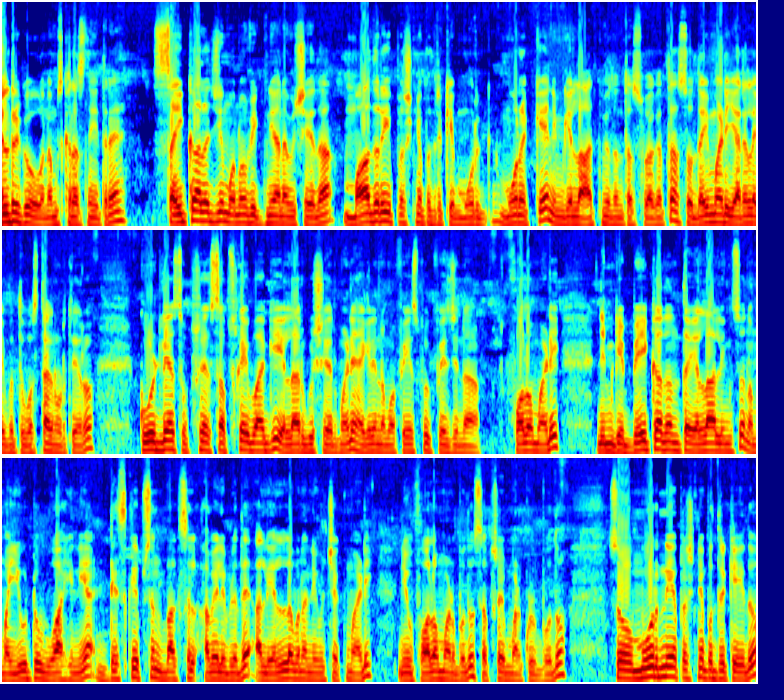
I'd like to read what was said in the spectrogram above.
ಎಲ್ರಿಗೂ ನಮಸ್ಕಾರ ಸ್ನೇಹಿತರೆ. ಸೈಕಾಲಜಿ ಮನೋವಿಜ್ಞಾನ ವಿಷಯದ ಮಾದರಿ ಪ್ರಶ್ನೆ ಪತ್ರಿಕೆ ಮೂರ್ ಮೂರಕ್ಕೆ ನಿಮಗೆಲ್ಲ ಆತ್ಮೀಯದಂಥ ಸ್ವಾಗತ. ಸೊ ದಯಮಾಡಿ ಯಾರೆಲ್ಲ ಇವತ್ತು ಹೊಸ್ದಾಗಿ ನೋಡ್ತಿದ್ದಾರೋ ಕೂಡಲೇ ಸಬ್ಸ್ಕ್ರೈ ಸಬ್ಸ್ಕ್ರೈಬ್ ಆಗಿ ಎಲ್ಲರಿಗೂ ಶೇರ್ ಮಾಡಿ. ಹಾಗೆಯೇ ನಮ್ಮ ಫೇಸ್ಬುಕ್ ಪೇಜನ್ನು ಫಾಲೋ ಮಾಡಿ. ನಿಮಗೆ ಬೇಕಾದಂಥ ಎಲ್ಲ ಲಿಂಕ್ಸು ನಮ್ಮ ಯೂಟ್ಯೂಬ್ ವಾಹಿನಿಯ ಡಿಸ್ಕ್ರಿಪ್ಷನ್ ಬಾಕ್ಸಲ್ಲಿ ಅವೈಲೇಬಲ್ ಇದೆ. ಅಲ್ಲಿ ಎಲ್ಲವನ್ನು ನೀವು ಚೆಕ್ ಮಾಡಿ, ನೀವು ಫಾಲೋ ಮಾಡ್ಬೋದು ಸಬ್ಸ್ಕ್ರೈಬ್ ಮಾಡ್ಕೊಳ್ಬೋದು. ಸೊ ಮೂರನೇ ಪ್ರಶ್ನೆ ಪತ್ರಿಕೆ ಇದು.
